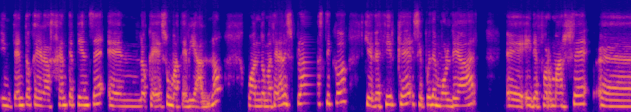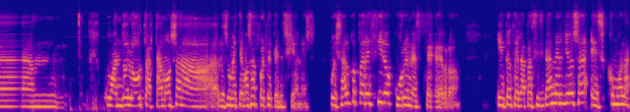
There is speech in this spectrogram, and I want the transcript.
intento que la gente piense en lo que es un material, ¿no? Cuando material es plástico, quiere decir que se puede moldear y deformarse cuando lo tratamos a, lo sometemos a fuertes tensiones. Pues algo parecido ocurre en el cerebro. Y entonces la plasticidad nerviosa es como la,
